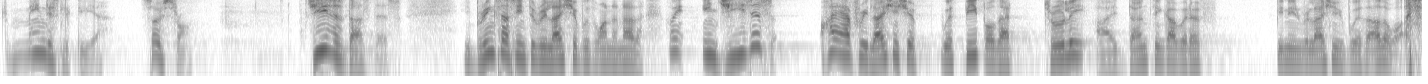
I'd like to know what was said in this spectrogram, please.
Tremendously clear. So strong. Jesus does this. He brings us into relationship with one another. I mean, in Jesus, I have relationship with people that truly I don't think I would have been in relationship with otherwise.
